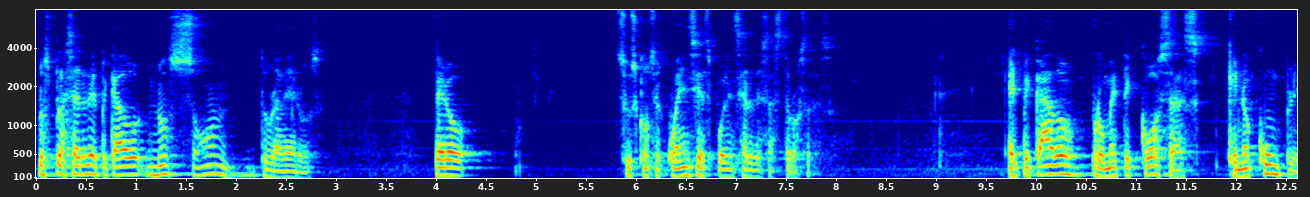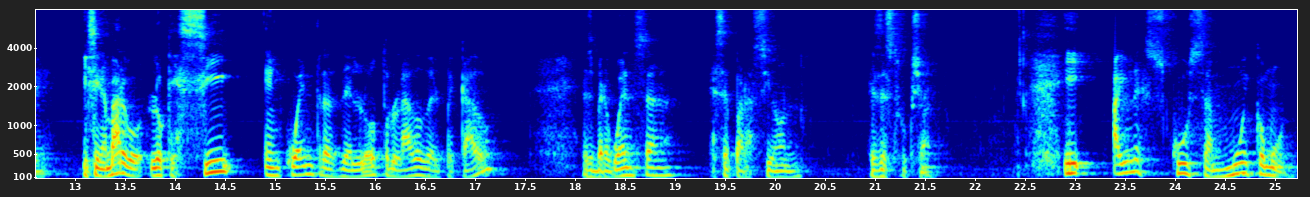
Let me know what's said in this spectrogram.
los placeres del pecado no son duraderos, pero sus consecuencias pueden ser desastrosas. El pecado promete cosas que no cumple y sin embargo lo que sí encuentras del otro lado del pecado es vergüenza, es separación, es destrucción. Y hay una excusa muy común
